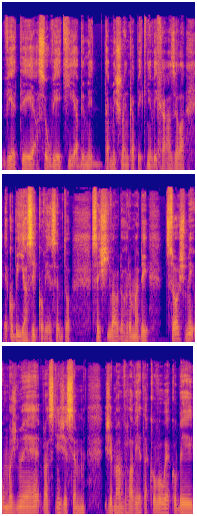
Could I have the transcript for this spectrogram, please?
věty a souvětí, aby mi ta myšlenka pěkně vycházela. Jakoby jazykově jsem to sešíval dohromady, což mi umožňuje vlastně, že jsem, že mám v hlavě takovou jakoby e,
